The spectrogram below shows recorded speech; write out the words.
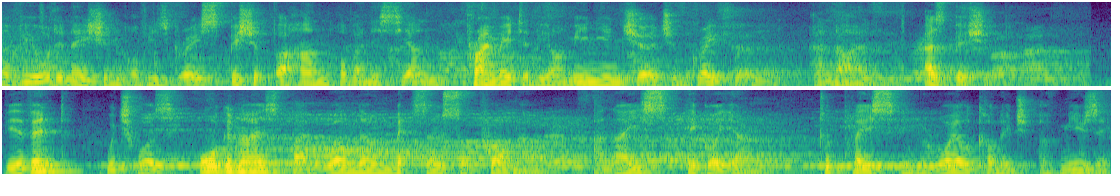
of the ordination of His Grace Bishop Vahan Hovanesyan, Primate of the Armenian Church of Great Britain and Ireland, as Bishop. The event, which was organised by the well-known mezzo-soprano Anais Heghoyan, took place in the Royal College of Music.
